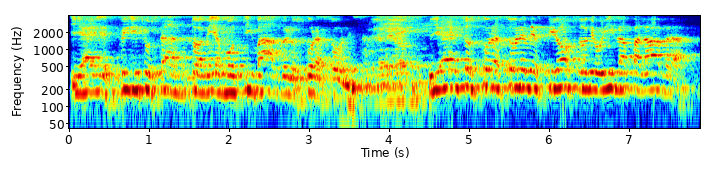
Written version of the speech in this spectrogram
Y a el Espíritu Santo había motivado en los corazones. Y a estos corazones deseosos de oír la palabra.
